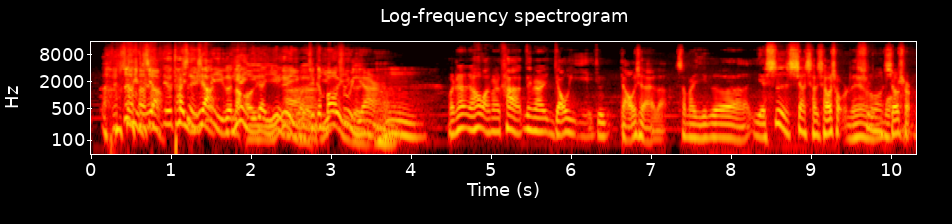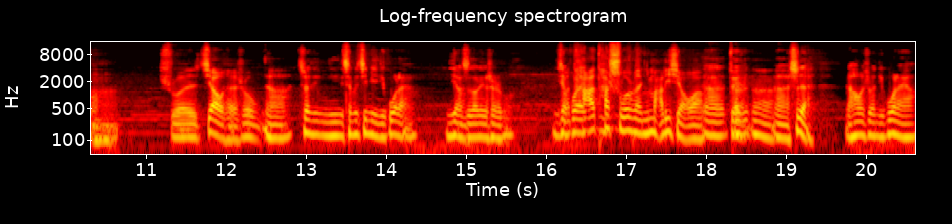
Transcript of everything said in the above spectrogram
是挺像 因，为他一个一个脑袋，一个一个一个一个就跟报数一样。嗯，完事然后往那边看，那边摇椅就摇起来了，上面一个也是像小小丑的那？种小丑说叫他说，啊，说你你什么吉米，你过来啊，你想知道这个事儿不？你想过来？他他说出来，你马力小啊，嗯，对，嗯嗯是，然后说你过来呀，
